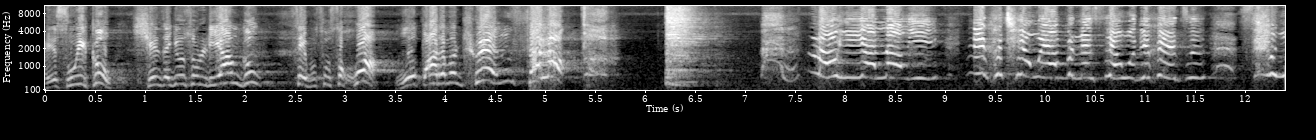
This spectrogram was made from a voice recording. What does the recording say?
才说一狗，现在又说两狗，再不说实话，我把他们全杀了。老爷呀，老爷，你可千万不能杀我的孩子，杀我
